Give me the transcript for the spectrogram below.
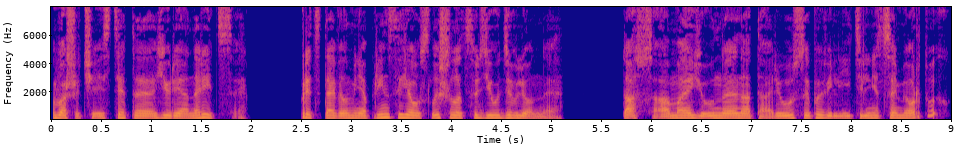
«Ваша честь, это Юриана Ритце», — представил меня принц, и я услышала от судьи удивленная. «Та самая юная нотариус и повелительница мертвых?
